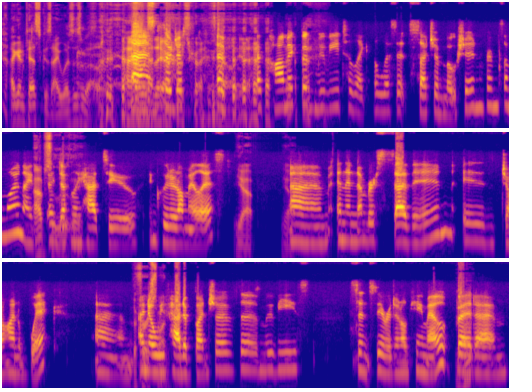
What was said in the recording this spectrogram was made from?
i can attest because i was as well I was Um, there. so I was just trying as well, yeah. a comic book movie to like elicit such emotion from someone, I, I definitely had to include it on my list. yeah yeah Um, and then number seven is John Wick. Um, I know first we've had a bunch of the movies since the original came out, but Mm-hmm. um,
